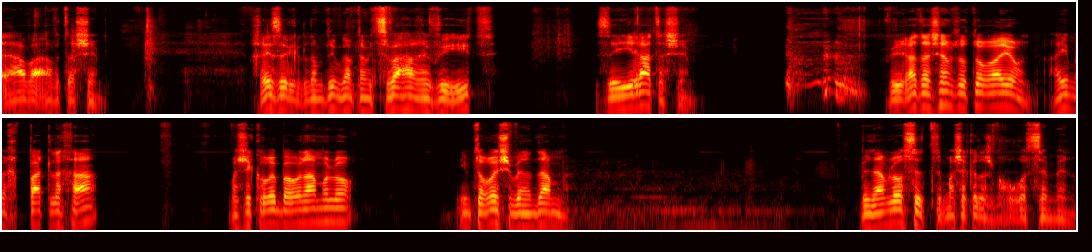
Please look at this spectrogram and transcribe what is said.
אהבת השם. אחרי זה לומדים גם את המצווה הרביעית, זה יראת השם. ויראת השם זה אותו רעיון, האם אכפת לך מה שקורה בעולם או לא? אם אתה רואה שבן אדם, בן אדם לא עושה את מה שהקדוש ברוך הוא רוצה ממנו,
